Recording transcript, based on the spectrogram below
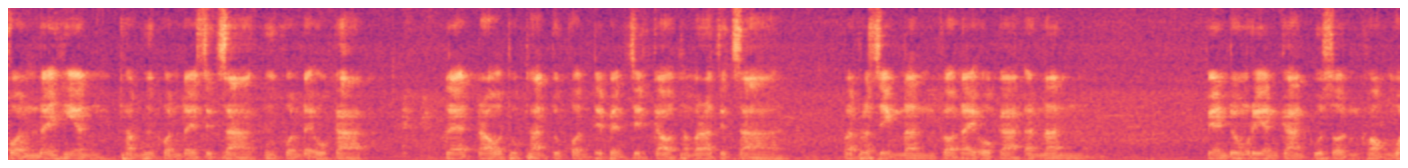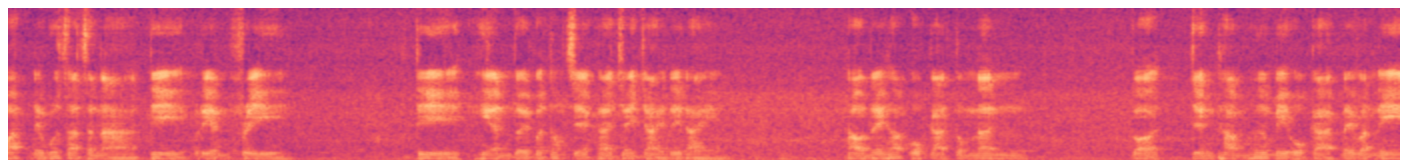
คนได้เรียนทำให้คนได้ศึกษาให้คนได้โอกาส และเราทุกท่านทุกคนที่เป็นศิษย์เก่าธรรมราชศึกษาวัดพระสิงห์นั้นก็ได้โอกาสอันนั้น เป็นโรงเรียนการกุศลของวัดในพุทธศาสนาที่เรียนฟรี ที่เฮียนโดยไม่ต้องเสียค่าใช้จ่ายใด ๆ เราได้รับโอกาสตรงนั้น ก็จึงทำให้มีโอกาสในวันนี้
